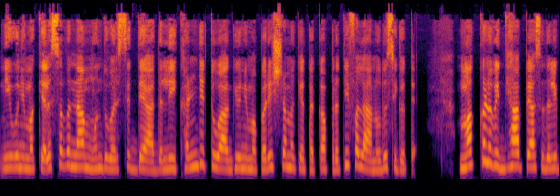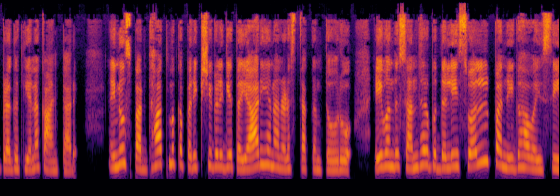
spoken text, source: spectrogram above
ನೀವು ನಿಮ್ಮ ಕೆಲಸವನ್ನ ಮುಂದುವರಿಸಿದ್ದೇ ಆದಲ್ಲಿ ಖಂಡಿತವಾಗಿಯೂ ನಿಮ್ಮ ಪರಿಶ್ರಮಕ್ಕೆ ತಕ್ಕ ಪ್ರತಿಫಲ ಅನ್ನೋದು ಸಿಗುತ್ತೆ. ಮಕ್ಕಳು ವಿದ್ಯಾಭ್ಯಾಸದಲ್ಲಿ ಪ್ರಗತಿಯನ್ನ ಕಾಣ್ತಾರೆ. ಇನ್ನು ಸ್ಪರ್ಧಾತ್ಮಕ ಪರೀಕ್ಷೆಗಳಿಗೆ ತಯಾರಿಯನ್ನ ನಡೆಸ್ತಕ್ಕಂಥವ್ರು ಈ ಒಂದು ಸಂದರ್ಭದಲ್ಲಿ ಸ್ವಲ್ಪ ನಿಗಾ ವಹಿಸಿ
